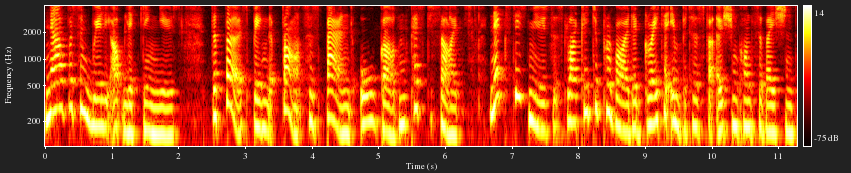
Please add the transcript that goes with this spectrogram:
Now for some really uplifting news. The first being that France has banned all garden pesticides. Next is news that's likely to provide a greater impetus for ocean conservation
